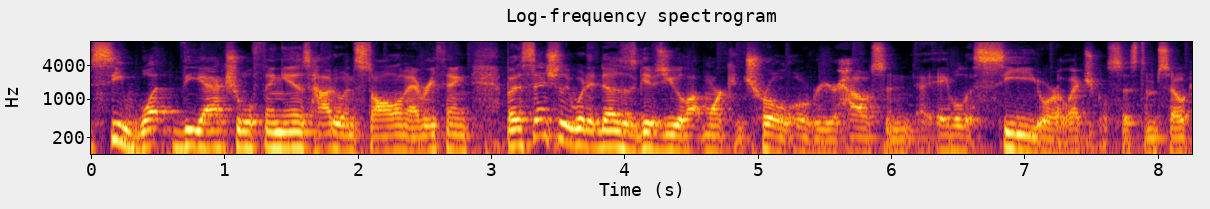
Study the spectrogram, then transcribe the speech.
see what the actual thing is, how to install them, everything. But essentially what it does is gives you a lot more control over your house and uh, able to see your electrical system. So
